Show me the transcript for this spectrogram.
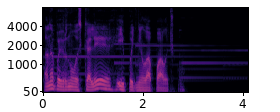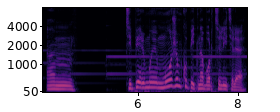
Она повернулась к аллее и подняла палочку. «Эм... Теперь мы можем купить набор целителя?»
